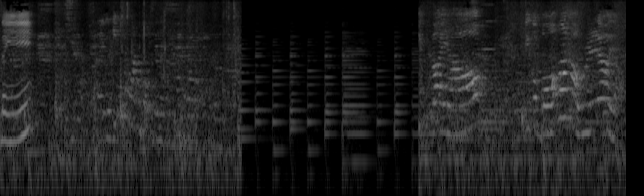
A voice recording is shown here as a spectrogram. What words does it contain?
네. 있어요. 이거 뭐 하나 올려요.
